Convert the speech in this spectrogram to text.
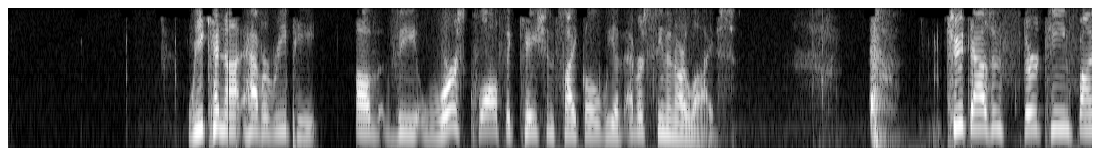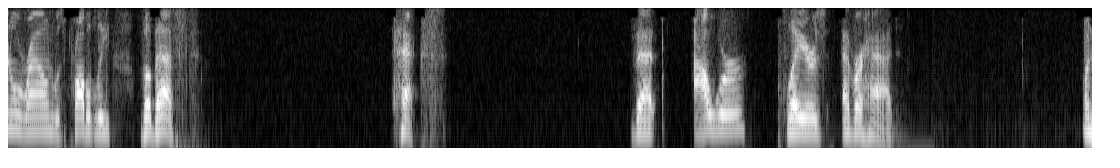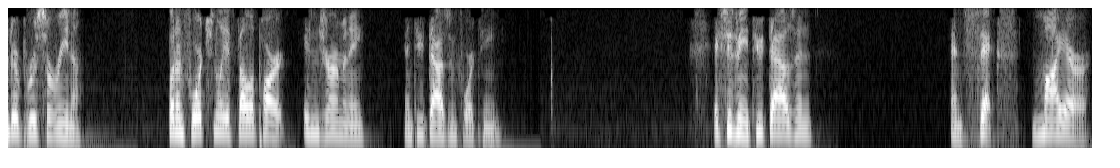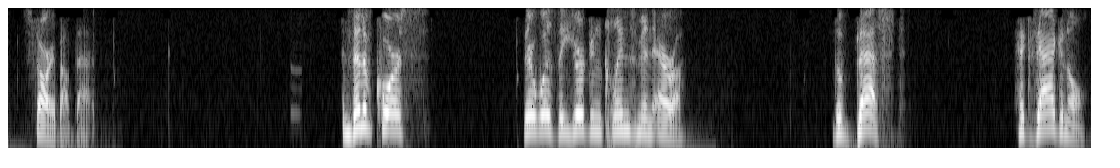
We cannot have a repeat of the worst qualification cycle we have ever seen in our lives. 2013 final round was probably the best hex that our players ever had under Bruce Arena. But unfortunately, it fell apart in Germany in 2014. Excuse me, in 2006. My error. Sorry about that. And then, of course, there was the Jurgen Klinsmann era. The best hexagonal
